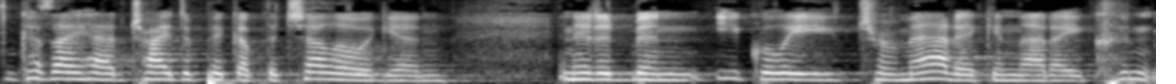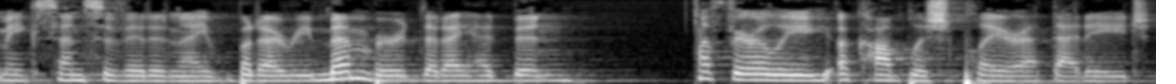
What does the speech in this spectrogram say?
Because I had tried to pick up the cello again, and it had been equally traumatic in that I couldn't make sense of it. And I, but I remembered that I had been a fairly accomplished player at that age.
